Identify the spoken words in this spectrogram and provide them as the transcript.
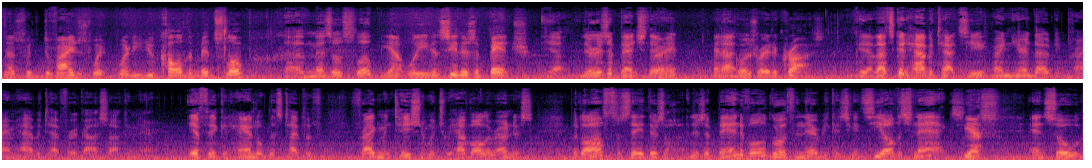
That's what divides what what do you call the mid slope? Uh, mesoslope. Yeah, well you can see there's a bench, Yeah, there is a bench there. right? And That- it goes right across. Okay, now that's good habitat. See, right in here, that would be prime habitat for a goshawk in there, if they could handle this type of fragmentation, which we have all around us. But I'll also say there's a there's a band of old growth in there because you can see all the snags. Yes. And so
